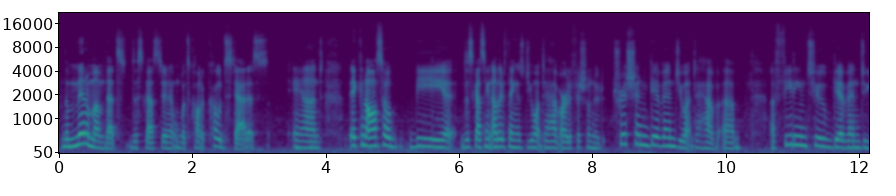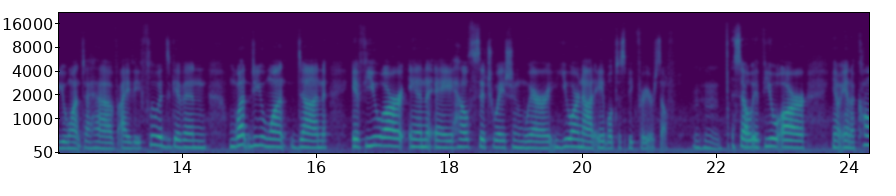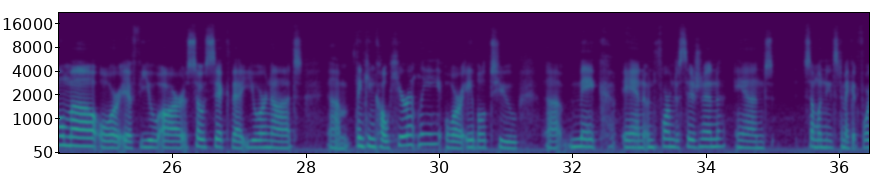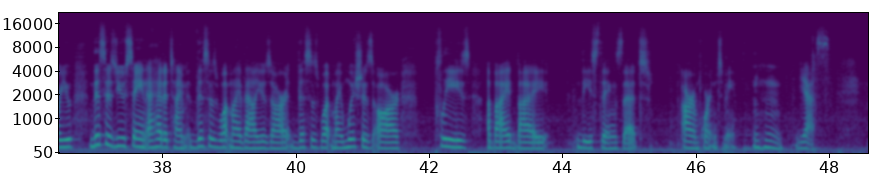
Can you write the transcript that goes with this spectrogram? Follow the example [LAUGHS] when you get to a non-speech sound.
the minimum that's discussed in what's called a code status. And it can also be discussing other things. Do you want to have artificial nutrition given? Do you want to have um, a feeding tube given? Do you want to have IV fluids given? What do you want done if you are in a health situation where you are not able to speak for yourself? Mm-hmm. So if you are, you know, in a coma, or if you are so sick that you're not um, thinking coherently or able to uh, make an informed decision, and someone needs to make it for you. This is you saying ahead of time, this is what my values are, this is what my wishes are. Please abide by these things that are important to me. Mm-hmm. Yes.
